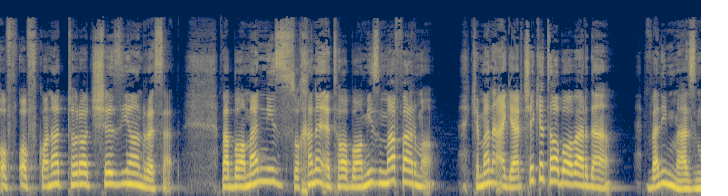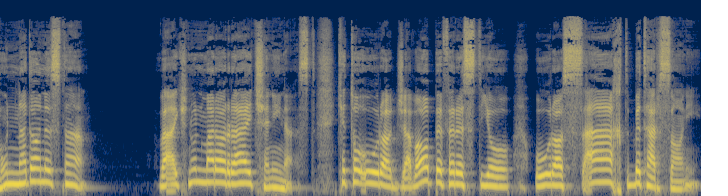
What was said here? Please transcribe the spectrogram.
اف اف کند تو را چه زیان رسد؟ و با من نیز سخن اتابامیز مفرما که من اگرچه کتاب آوردم ولی مضمون ندانستم. و اکنون مرا رأی چنین است که تو او را جواب بفرستی و او را سخت بترسانی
